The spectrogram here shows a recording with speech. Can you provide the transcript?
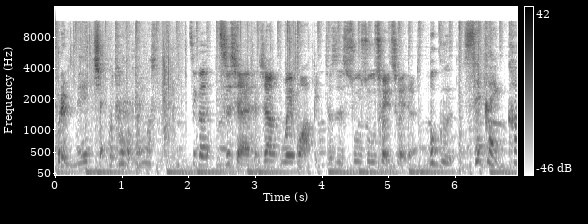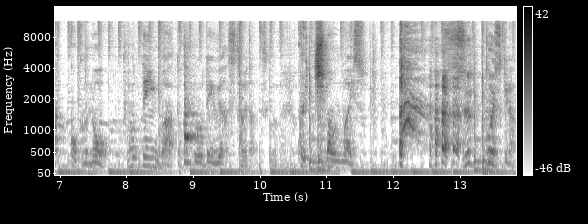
これめっちゃこれ食べたことあります？这个吃起来很像威化饼，就是酥酥脆脆的。僕世界各国のプロテインバーとかプロテインウエハース食べたんですけどこれ一番うまいっすねすっごい好きなの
